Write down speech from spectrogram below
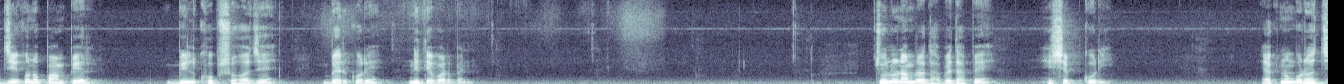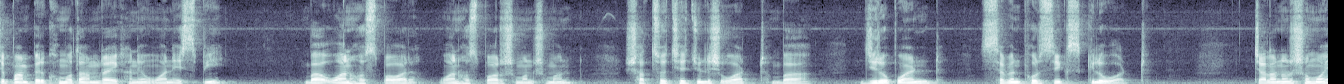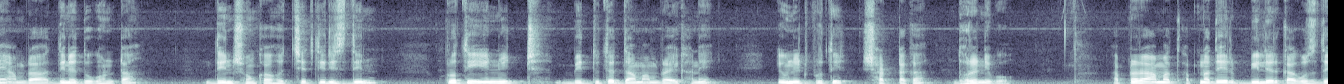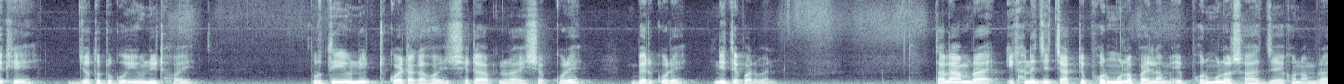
যে কোনো পাম্পের বিল খুব সহজে বের করে নিতে পারবেন। চলুন আমরা ধাপে ধাপে হিসেব করি। এক নম্বর হচ্ছে পাম্পের ক্ষমতা, আমরা এখানে ওয়ান এসপি বা one horse power one horse power সমান সমান সাতশো ছেচল্লিশ ওয়াট বা zero point seven four six kilowatt. চালানোর সময় আমরা দিনে দু ঘণ্টা, দিন সংখ্যা হচ্ছে তিরিশ দিন। প্রতি ইউনিট বিদ্যুতের দাম আমরা এখানে ইউনিট প্রতি ষাট টাকা ধরে নেব। আপনারা আপনাদের বিলের কাগজ দেখে যতটুকু ইউনিট হয়, প্রতি ইউনিট কয় টাকা হয় সেটা আপনারা হিসাব করে বের করে নিতে পারবেন। তাহলে আমরা এখানে যে চারটি ফর্মুলা পাইলাম, এই ফর্মুলার সাহায্যে এখন আমরা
